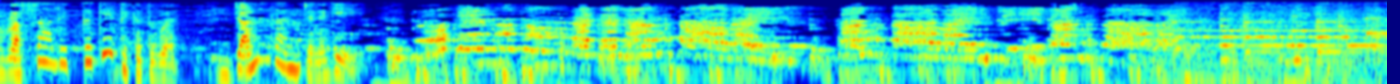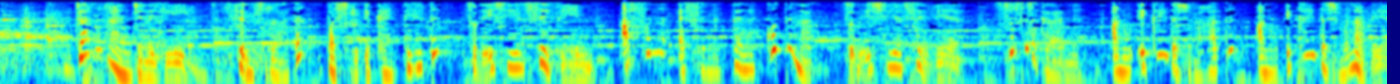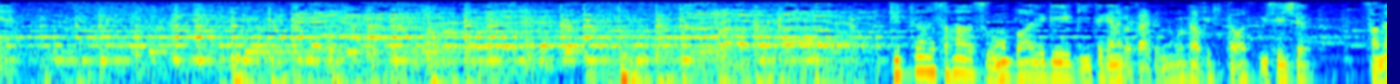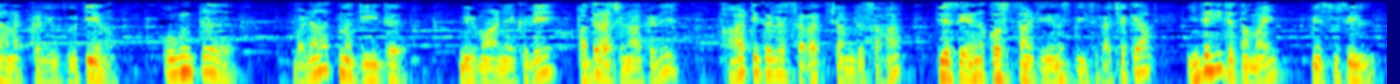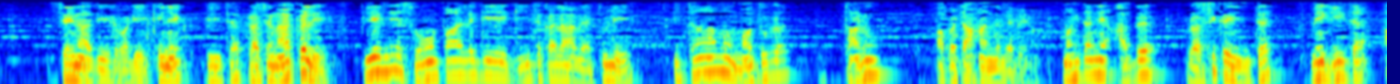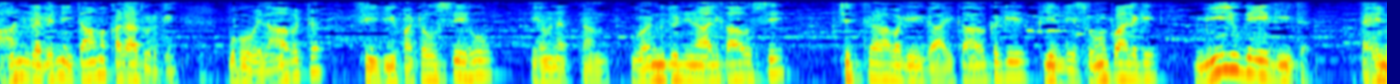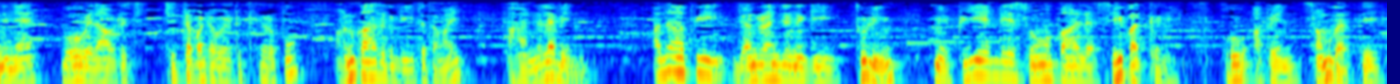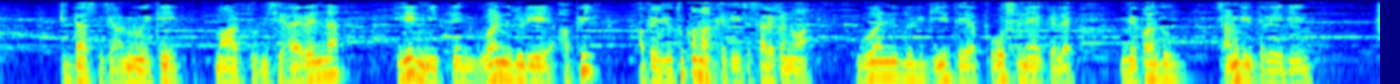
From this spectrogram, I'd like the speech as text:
රසාලිත් ගීතකතුව ජනරංජනගේ ලෝකේ සතු ලංකාවයි ලංකාවයි ශ්‍රී ජනරංජනගේ සෙන්සුරාද පසුරු 1:30ට ස්වදේශීය සේවයෙන් අසන ඇසෙන තැන කොතනත් ස්වදේශීය සේවය සුසර කරන්න 91.7 91.9 චිත්‍රා සහ සෝමපාලගේ ගීත ගැන කතා කරනකොට අපිට තවත් විශේෂ සඳහනක් කළ යුතු තියෙනවා. ඔවුන්ට වඩාත්ම ගීත නිර්මාණය කළේ පද රචනා කළේ ආටිගල සරච්චන්ද සහ තියසේන කොස්තා කියන ගීත රචකයා. ඉඳහිට තමයි මේ සුසිල් සේනාධීර වගේ කෙනෙක් ගීත රචනා කළේ. පියන්නේ සෝමපාලගේ ගීත කලාව ඇතුලේ ඊටාම මధుර තනු අපට අහන්න ලැබෙනවා. මම හිතන්නේ අද රසිකයින්ට මේ ගීත අහන්න ලැබෙන්නේ ඊටාම කලාතුරකින්. බොහෝ වෙලාවට CD පට ඔස්සේ හෝ එහෙම නැත්නම් ගුවන්විදුලි නාලිකාව ඔස්සේ චිත්‍රා වගේ ගායිකාවකගේ පියල්ලේ සෝමපාලගේ මේ යුගයේ ගීත ඇහෙන්නේ නැහැ. බොහෝ වෙලාවට චිත්‍රපට වලට කරපු අනුකාරක ගීත තමයි අහන්න ලැබෙන්නේ. අද අපි ජනරන්ජන ගී තුලින් මේ PLA සෝමපාල සිහිපත් කළේ. ඔහු අපෙන් සමුගත්තේ 1991 මාර්තු 26 වෙනිදා. ඒ නිමිත්තෙන් ගුවන්විදුලියේ අපි අපේ යුතුයකමක් හැටියට සැලකනවා ගුවන්විදුලි ගීතය පෝෂණය කළ මෙපඳු සංගීතවේදීන්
